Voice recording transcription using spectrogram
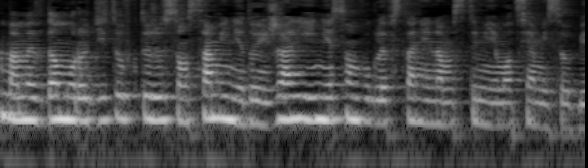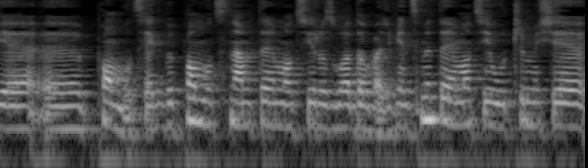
mamy w domu rodziców, którzy są sami niedojrzali i nie są w ogóle w stanie nam z tymi emocjami sobie y, pomóc, jakby pomóc nam te emocje rozładować. Więc my te emocje uczymy się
